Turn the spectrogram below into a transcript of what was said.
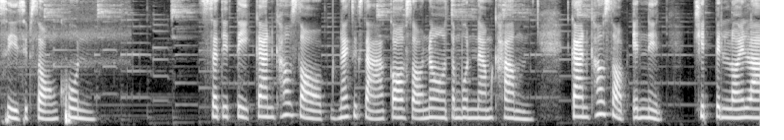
142 คน สถิติการเข้าสอบนักศึกษากศนตำบลน้ำคำการเข้าสอบ n n e t คิดเป็นร้อยละ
